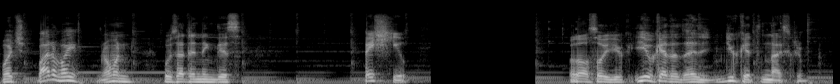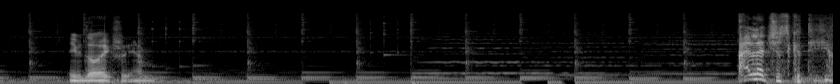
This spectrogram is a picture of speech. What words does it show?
Which, by the way, Roman, who's attending this, fish you. But also, you you get it. uh, You get an ice cream, even though actually I'm. I let's just continue.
